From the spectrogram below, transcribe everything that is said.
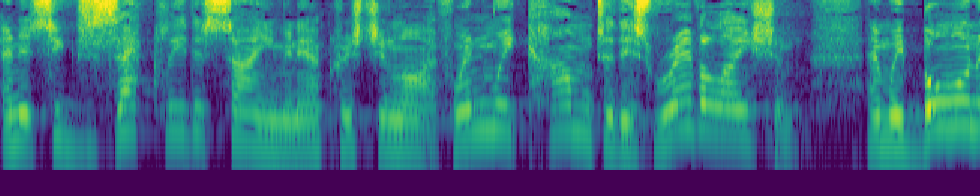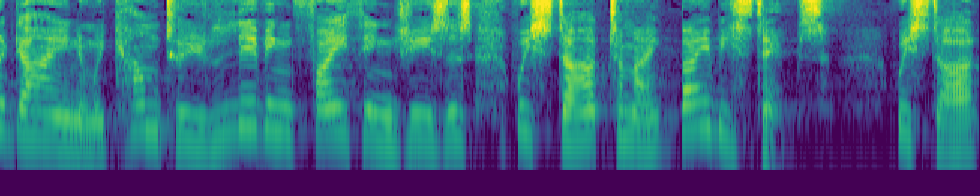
and it's exactly the same in our Christian life. When we come to this revelation and we're born again and we come to living faith in Jesus, we start to make baby steps. We start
